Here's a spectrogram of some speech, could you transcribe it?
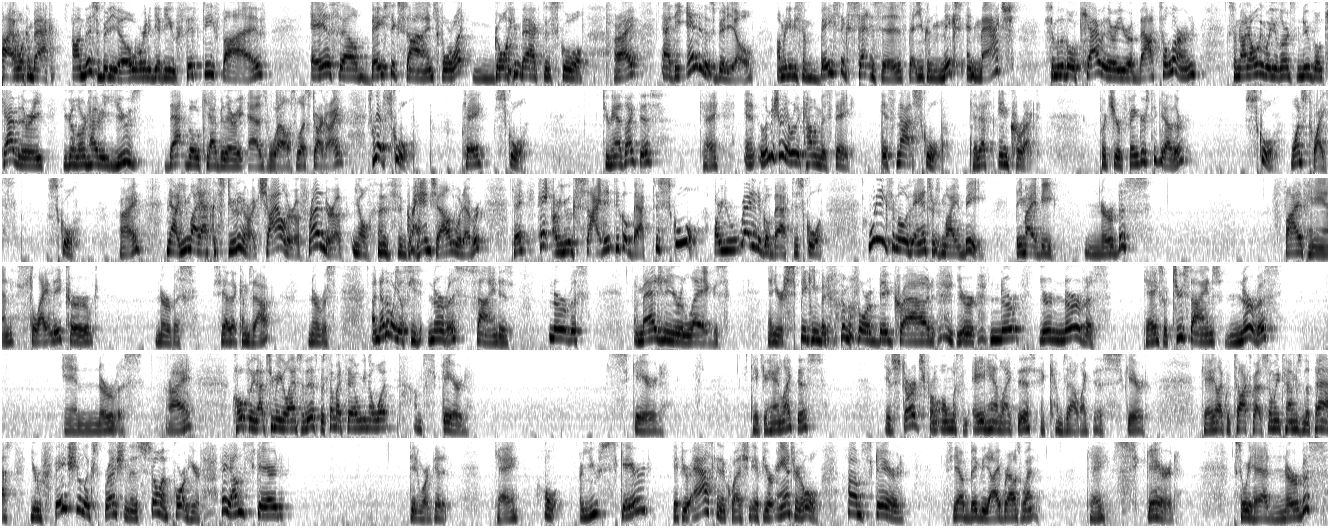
Hi, welcome back. On this video, we're going to give you 55 ASL basic signs for what? Going back to school. All right. At the end of this video, I'm to give you some basic sentences that you can mix and match some of the vocabulary you're about to learn. So not only will you learn some new vocabulary, you're to learn how to use that vocabulary as well. So let's start, all right? So we have school, okay? School. Two hands like this, okay? And let me show you a really common mistake. It's not school, okay? That's incorrect. Put your fingers together, school, once, twice, school. All right. Now you might ask a student or a child or a friend or a you know a grandchild, whatever. Okay. Hey, are you excited to go back to school? Are you ready to go back to school? What do you think some of those answers might be? They might be nervous, five hand, slightly curved, nervous. See how that comes out? Nervous. Another way you'll see nervous signed is nervous. Imagine your legs and you're speaking before a big crowd. You're, ner- you're nervous. Okay, so two signs nervous and nervous. All right? Hopefully, not too many will answer this, but some might say, oh, you know what? I'm scared scared. You take your hand like this. It starts from almost an A hand like this and comes out like this, scared. Okay, like we've talked about so many times in the past, your facial expression is so important here. Hey, I'm scared. Didn't work, did it? Okay. Oh, are you scared? If you're asking the question, if you're answering, oh, I'm scared. See how big the eyebrows went? Okay, scared. So we had nervous,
